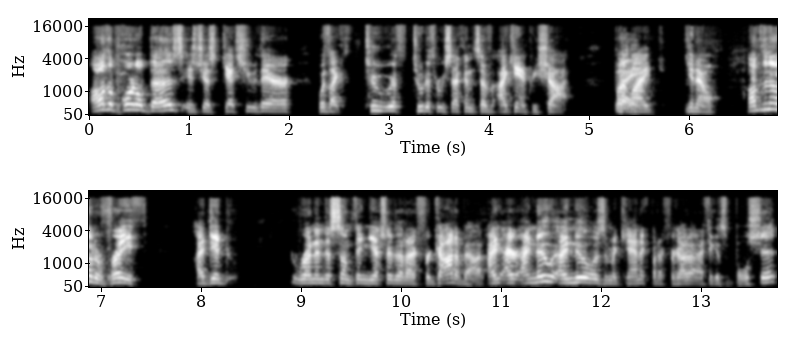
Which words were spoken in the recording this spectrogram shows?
all the portal does is just get you there with like two with two to three seconds of I can't be shot. But Right. like you know, on the note of Wraith, I did run into something yesterday that I forgot about. I I, I knew I knew it was a mechanic, but I forgot. It. I think it's bullshit.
